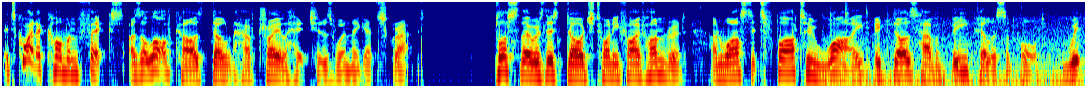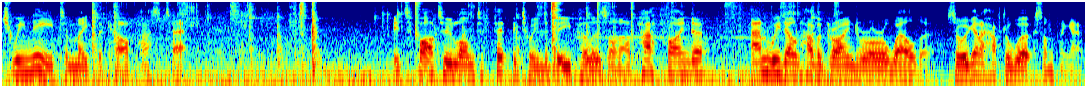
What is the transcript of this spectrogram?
It's quite a common fix, as a lot of cars don't have trailer hitches when they get scrapped. Plus there was this Dodge 2500, and whilst it's far too wide, it does have a B-pillar support, which we need to make the car pass tech. It's far too long to fit between the B-pillars on our Pathfinder, and we don't have a grinder or a welder, so we're going to have to work something out.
